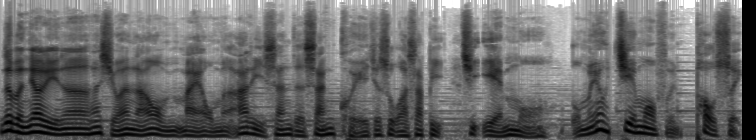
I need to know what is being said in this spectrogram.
日本料理呢，他喜欢拿我们买我们阿里山的山葵，就是瓦萨比去研磨。我们用芥末粉泡水，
